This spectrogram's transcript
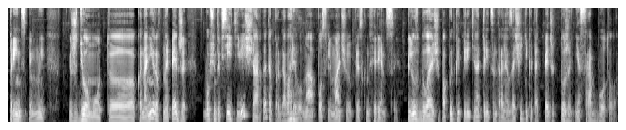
принципе мы ждем от э, канониров, но опять же, в общем-то, все эти вещи Артета проговаривал на послематчевой пресс-конференции. Плюс была еще попытка перейти на три центральных защитника, это опять же тоже не сработало.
